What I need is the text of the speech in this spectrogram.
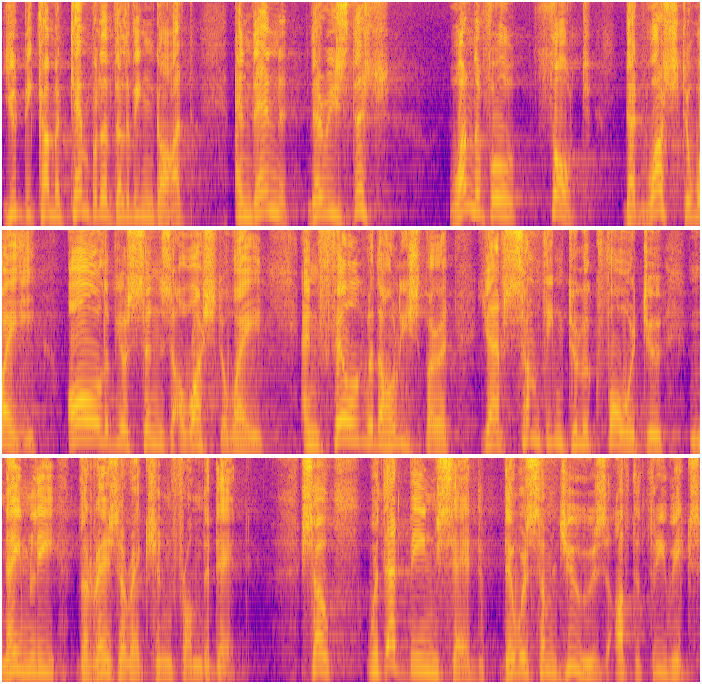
you'd become a temple of the living God, and then there is this wonderful thought that washed away, all of your sins are washed away and filled with the Holy Spirit, you have something to look forward to, namely the resurrection from the dead. So, with that being said, there were some Jews after three weeks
